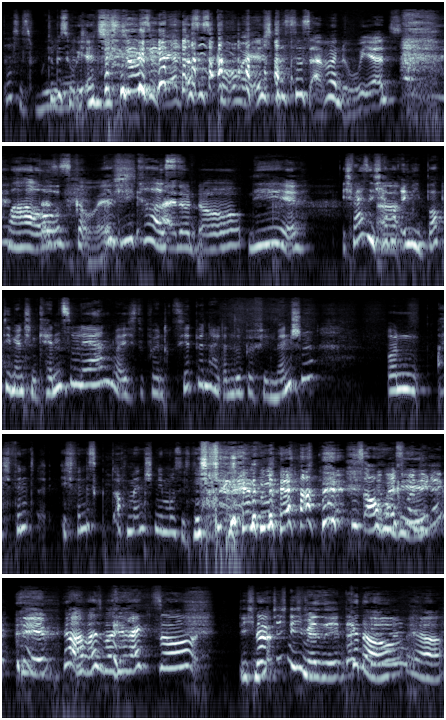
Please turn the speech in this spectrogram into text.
Das ist weird. du bist weird. Du bist weird, das ist komisch. Das ist einfach nur weird. Wow. Das ist komisch. Okay, krass. I don't know. Nee. Ich weiß nicht, ich habe Ja. auch irgendwie Bock, die Menschen kennenzulernen, weil ich super interessiert bin, halt an super vielen Menschen. Und Ich finde, ich find, es gibt auch Menschen, die muss ich nicht kennen. ist auch da weiß okay. man direkt, nee, Ja, weiß man direkt so. ich möchte dich nicht mehr sehen. danke. Genau, ja.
